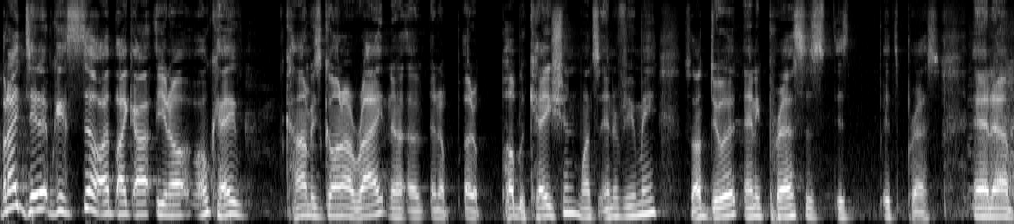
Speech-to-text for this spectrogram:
But I did it because still, I, like, uh, you know, okay, comedy's going all right, and a, a, a, a publication wants to interview me, so I'll do it. Any press is, is it's press, and um,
